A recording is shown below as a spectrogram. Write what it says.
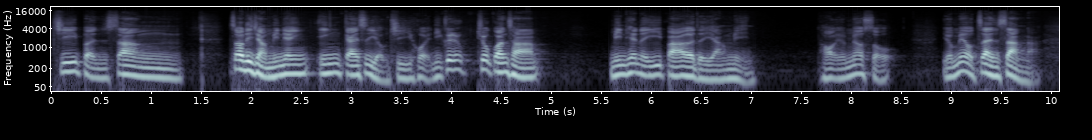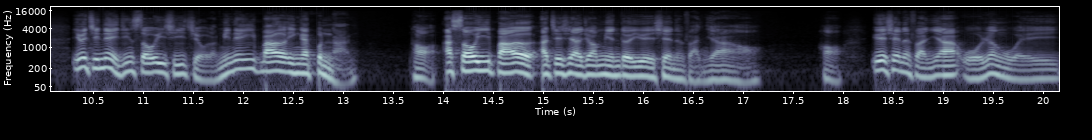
基本上照理讲，明天应该是有机会。你就就观察明天的一八二的阳明，好有没有守，有没有站上啦？因为今天已经收一七九了，明天一八二应该不难。好啊，收一八二啊，接下来就要面对月线的反压哦。好，月线的反压，我认为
